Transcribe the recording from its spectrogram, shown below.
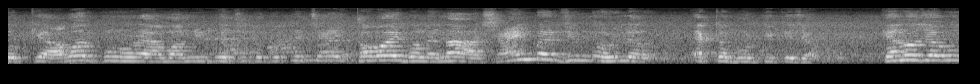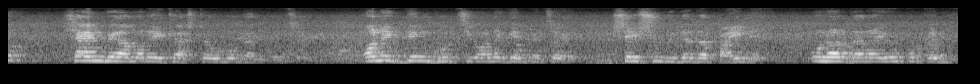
লোককে আবার পুনরায় আমার নির্বাচিত করতে চাই, সবাই বলে, না, শাহিন ভাইয়ের জন্য হইলেও একটা ভোট দিতে যাব। কেন যাব? শাহিন ভাই আমার এই কাজটা উপকার করছে। অনেক দিন ঘুরছি, অনেকের পিছনে সেই সুবিধাটা পাই নাই। ওনার দ্বারাই উপকৃত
